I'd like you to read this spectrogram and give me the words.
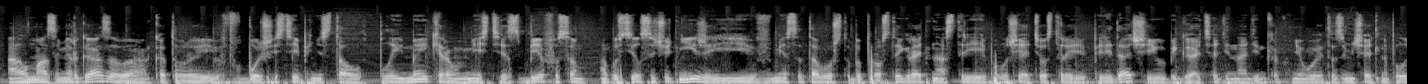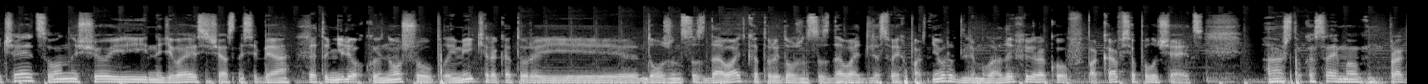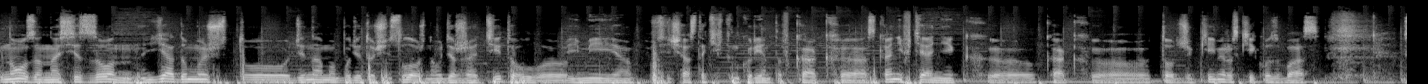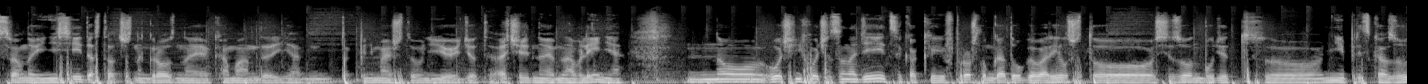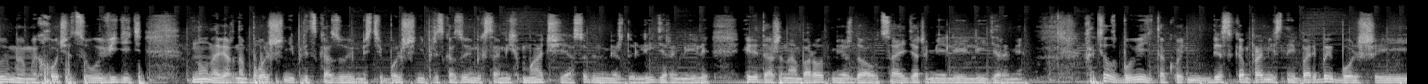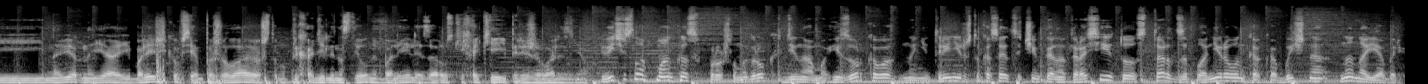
Алмаза Мергазова, который в большей степени стал плеймейкером вместе с Бефусом, опустился чуть ниже и вместо того, чтобы просто играть на острие, получать острые передачи и убегать один на один, как у него это замечательно получается, он еще и надевает сейчас на себя эту нелегкую ношу плеймейкера, который должен создавать, который должен создавать для своих партнеров, для молодых игроков, пока все получается. А что касаемо прогноза на сезон, я думаю, что Динамо будет очень сложно удержать титул, э, имея сейчас таких конкурентов, как э, Сканефтяник, э, как тот же Кемеровский Кузбасс. Все равно Енисей достаточно грозная команда. Я так понимаю, что у нее идет очередное обновление. Но очень хочется надеяться, как и в прошлом году говорил, что сезон будет э, непредсказуемым, и хочется увидеть, ну, наверное, больше непредсказуемости, больше непредсказуемых самих матчей, особенно между лидерами или, или даже наоборот между аутсайдерами или лидерами. Хотелось бы увидеть такой бескомпромиссной борьбы больше, и, наверное, я и болельщикам всем пожелаю, чтобы приходили на стадионы, болели за русский хоккей и переживали за него. Вячеслав Манкас, в прошлом игрок «Динамо» из Зоркова, ныне тренер. Что касается чемпионата России, то старт запланирован, как обычно, на ноябрь.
